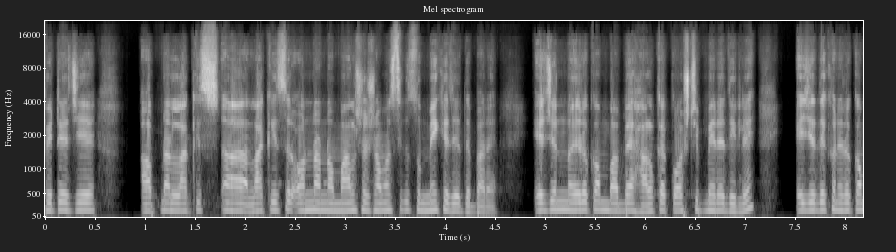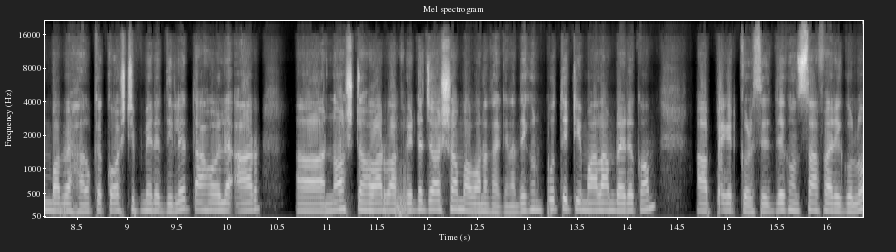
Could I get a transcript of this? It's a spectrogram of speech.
ফেটে যে আপনার লাকিস লাকিসের অন্যান্য মালসহ সমস্ত কিছু মেখে যেতে পারে। এর জন্য এরকম ভাবে হালকা কষ্টিপ মেরে দিলে এই যে দেখুন এরকম ভাবে হালকা কষ্টিপ মেরে দিলে তাহলে আর নষ্ট হওয়ার বা ফেটে যাওয়ার সম্ভাবনা থাকে না। দেখুন প্রতিটি মাল আমরা এরকম প্যাকেট করেছি। দেখুন সাফারি গুলো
